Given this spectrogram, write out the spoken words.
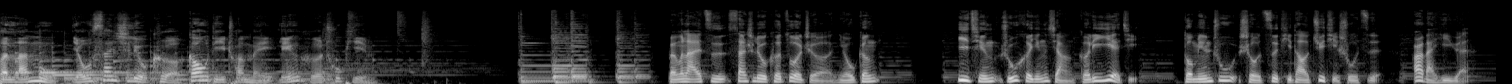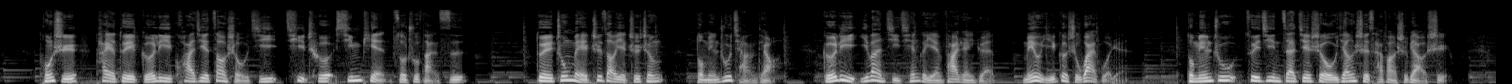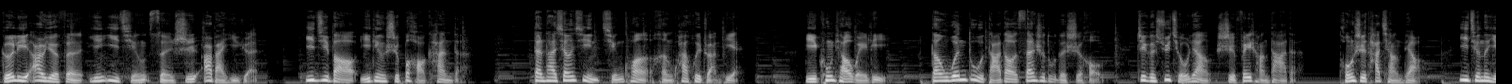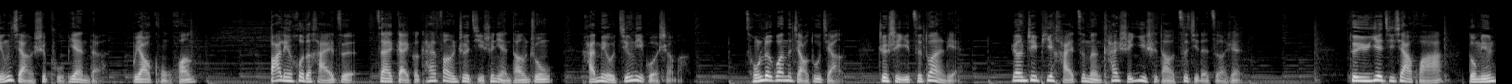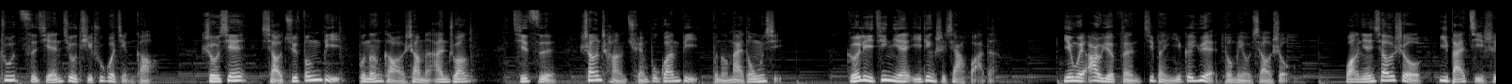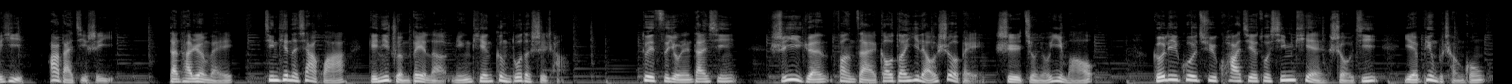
本栏目由三十六氪高低传媒联合出品。本文来自三十六氪作者牛耕。疫情如何影响格力业绩？董明珠首次提到具体数字二百亿元，同时他也对格力跨界造手机、汽车芯片做出反思。对中美制造业之争，董明珠强调，格力一万几千个研发人员没有一个是外国人。董明珠最近在接受央视采访时表示。格力二月份因疫情损失二百亿元，一季报一定是不好看的，但他相信情况很快会转变。以空调为例，当温度达到三十度的时候，这个需求量是非常大的。同时，他强调，疫情的影响是普遍的，不要恐慌。八零后的孩子在改革开放这几十年当中还没有经历过什么，从乐观的角度讲，这是一次锻炼，让这批孩子们开始意识到自己的责任。对于业绩下滑，董明珠此前就提出过警告：首先，小区封闭不能搞上门安装；其次，商场全部关闭不能卖东西。格力今年一定是下滑的，因为二月份基本一个月都没有销售，往年销售一百几十亿、二百几十亿。但他认为今天的下滑给你准备了明天更多的市场。对此，有人担心十亿元放在高端医疗设备是九牛一毛。格力过去跨界做芯片、手机也并不成功，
